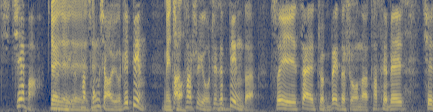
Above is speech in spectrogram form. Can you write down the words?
结巴，对对对，他从小有这病，没错，他是有这个病的，所以在准备的时候呢，他特别，且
